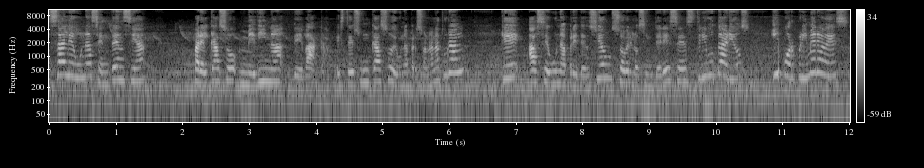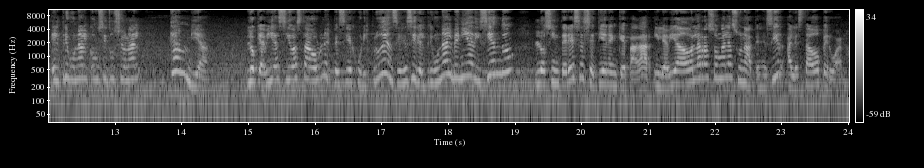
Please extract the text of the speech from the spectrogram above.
sale una sentencia para el caso Medina de Vaca. Este es un caso de una persona natural que hace una pretensión sobre los intereses tributarios y por primera vez el Tribunal Constitucional cambia lo que había sido hasta ahora una especie de jurisprudencia. Es decir, el tribunal venía diciendo los intereses se tienen que pagar y le había dado la razón a la SUNAT, es decir, al Estado peruano.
